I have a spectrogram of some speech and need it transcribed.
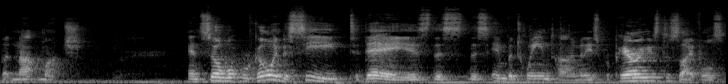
but not much. And so what we're going to see today is this, this in-between time, and he's preparing his disciples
